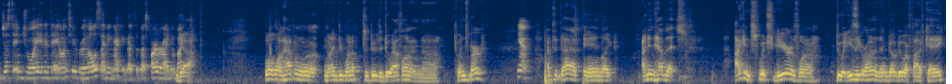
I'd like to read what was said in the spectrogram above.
just enjoy the day on two wheels. I mean, I think that's the best part of riding a bike. Yeah. Well, what happened wa- when I did went up to do the duathlon in uh, Twinsburg? Yeah. I did that, and like, I didn't have that. I can switch gears when I do an easy run and then go do a 5K.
